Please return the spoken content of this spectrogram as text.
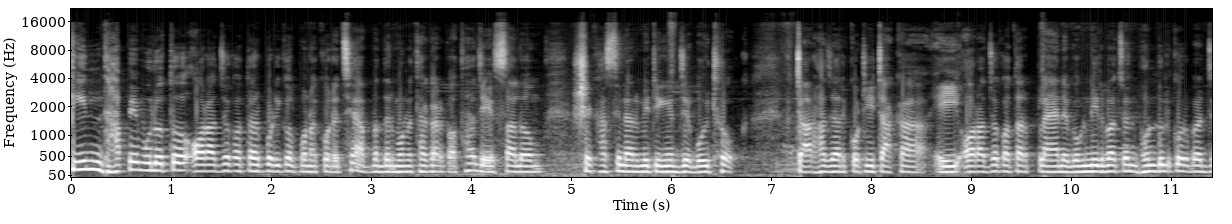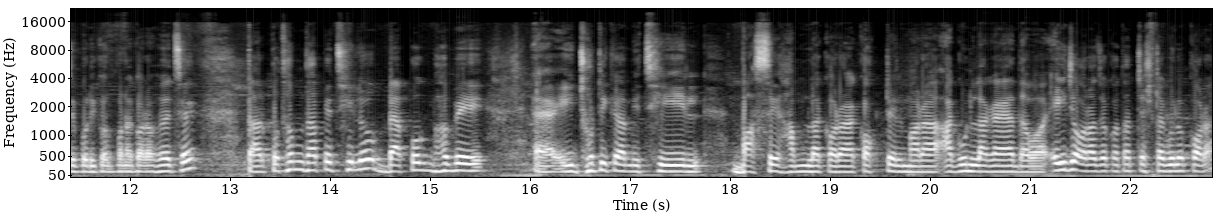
তিন ধাপে মূলত অরাজকতার পরিকল্পনা করেছে। আপনাদের মনে থাকার কথা যে এস আলম, শেখ হাসিনার মিটিংয়ের যে বৈঠক চার হাজার কোটি টাকা এই অরাজকতার প্ল্যান এবং নির্বাচন ভণ্ডুল করবার যে পরিকল্পনা করা হয়েছে, তার প্রথম ধাপে ছিল ব্যাপকভাবে এই ঝটিকা মিছিল, বাসে হামলা করা ককটেল মারা, আগুন লাগায়া দেওয়া, এই যে অরাজকতার চেষ্টাগুলো করা,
